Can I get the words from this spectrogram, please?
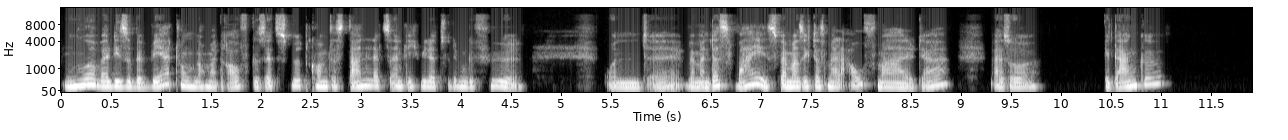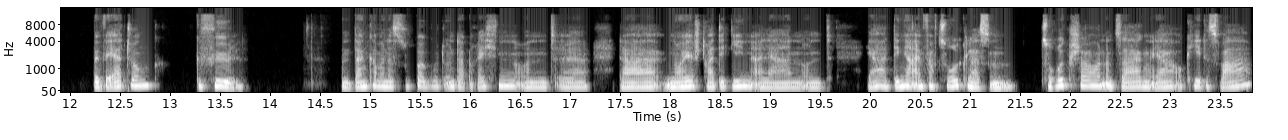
Nur weil diese Bewertung nochmal draufgesetzt wird, kommt es dann letztendlich wieder zu dem Gefühl. Und äh, wenn man das weiß, wenn man sich das mal aufmalt, ja, also Gedanke, Bewertung, Gefühl. Und dann kann man das super gut unterbrechen und äh, da neue Strategien erlernen und ja, Dinge einfach zurücklassen, zurückschauen und sagen, ja, okay, das war,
